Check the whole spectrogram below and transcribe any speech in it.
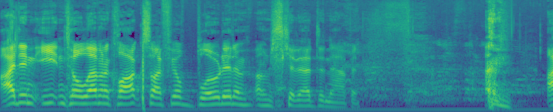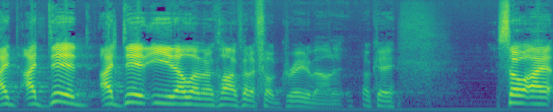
I didn't eat until 11 o'clock, so I feel bloated. I'm, I'm just kidding, that didn't happen. I, I, did, I did eat at 11 o'clock, but I felt great about it, okay? So I,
